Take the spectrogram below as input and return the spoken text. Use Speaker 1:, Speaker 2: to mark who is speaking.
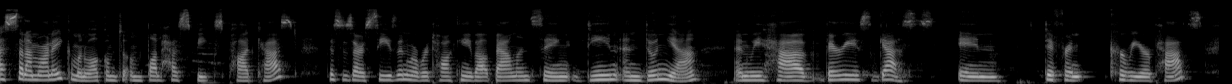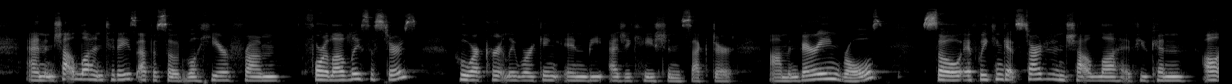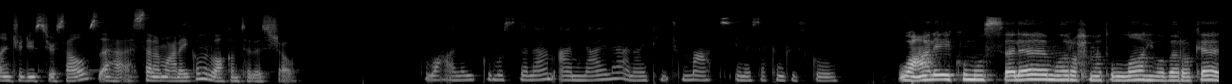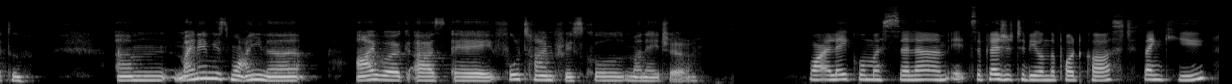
Speaker 1: Assalamu alaikum and welcome to Um Talha Speaks podcast. This is our season where we're talking about balancing deen and dunya, and we have various guests in different career paths. And inshallah, in today's episode, we'll hear from four lovely sisters who are currently working in the education sector um, in varying roles. So, if we can get started, inshallah, if you can all introduce yourselves. Uh, Assalamu alaikum and welcome to this show.
Speaker 2: Wa alaikum assalam. I'm Naila and I teach maths in a secondary school.
Speaker 3: وعليكم السلام ورحمة الله وبركاته. Um, my name is Mu'ina. I work as a full-time preschool manager.
Speaker 4: Wa alaikum assalam. It's a pleasure to be on the podcast. Thank you.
